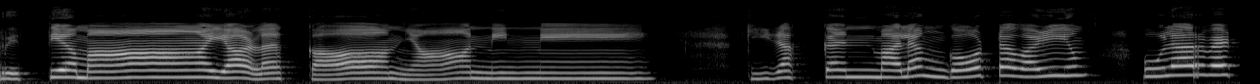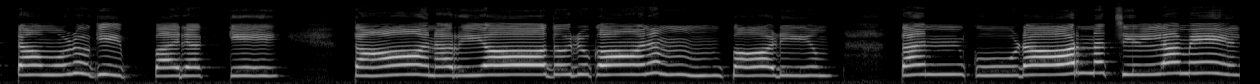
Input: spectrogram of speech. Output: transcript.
കൃത്യമായളക്കാം ഞാൻ നിന്നെ. കിഴക്കൻ മലങ്കോട്ട വഴിയും പുലർവെട്ടമൊഴുകി പരക്കെ. താനറിയാതൊരു ഗാനം പാടിയും തൻ കൂടാർന്ന ചില്ലമേൽ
